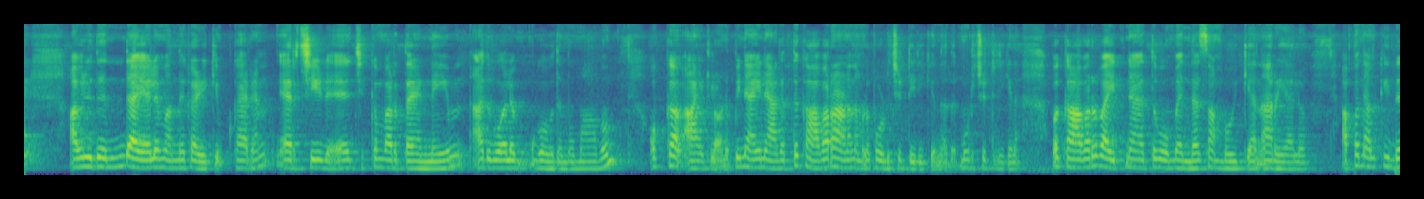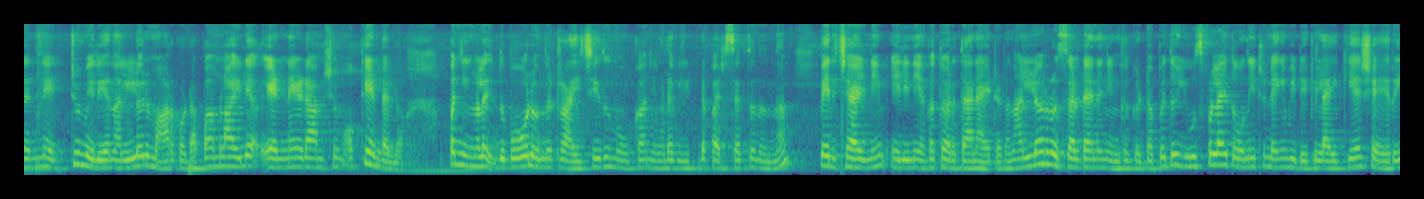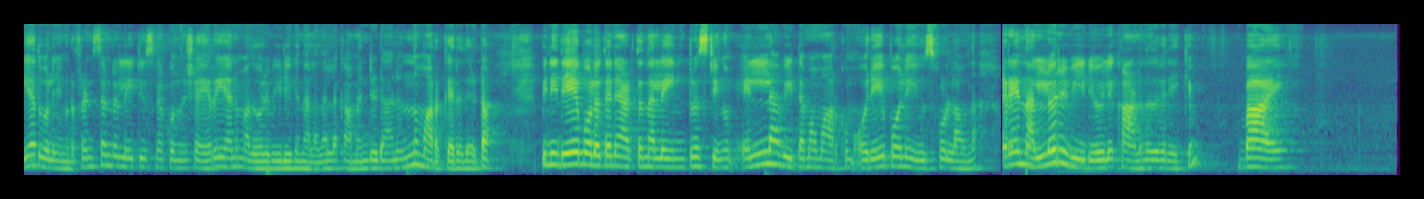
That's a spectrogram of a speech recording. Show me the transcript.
അവരിത് എന്തായാലും വന്ന് കഴിക്കും. കാരണം ഇറച്ചിയുടെ ചിക്കൻ വറുത്ത എണ്ണയും അതുപോലെ ഗോതമ്പ് മാവും ഒക്കെ ആയിട്ടുള്ളതാണ്. പിന്നെ അതിനകത്ത് കവറാണ് നമ്മൾ പൊടിച്ചിട്ടിരിക്കുന്നത് മുറിച്ചിട്ടിരിക്കുന്നത്. അപ്പോൾ കവർ വയറ്റിനകത്ത് പോകുമ്പോൾ എന്താ സംഭവിക്കുകയെന്ന് അറിയാലോ. അപ്പോൾ നമുക്ക് ഇത് തന്നെ ഏറ്റവും വലിയ നല്ലൊരു മാർഗമുണ്ട് അപ്പോൾ നമ്മൾ അതിൽ എണ്ണയുടെ അംശം ഒക്കെ ഉണ്ടല്ലോ. അപ്പം നിങ്ങൾ ഇതുപോലെ ഒന്ന് ട്രൈ ചെയ്ത് നോക്കുക. നിങ്ങളുടെ വീടിന്റെ പരിസരത്ത് നിന്ന് പെരിച്ചാഴിനെയും എലിനെയും ഒക്കെ തുരത്താനായിട്ടുണ്ട് നല്ലൊരു റിസൾട്ട് തന്നെ നിങ്ങൾക്ക് കിട്ടും. അപ്പോൾ ഇത് യൂസ്ഫുൾ ആയി തോന്നിയിട്ടുണ്ടെങ്കിൽ വീഡിയോക്ക് ലൈക്ക് ചെയ്യുക ഷെയർ ചെയ്യുക. അതുപോലെ നിങ്ങളുടെ ഫ്രണ്ട്സ് ആൻഡ് റിലേറ്റീവ്സിനൊക്കെ ഒന്ന് ഷെയർ ചെയ്യാനും അതുപോലെ വീഡിയോക്ക് നല്ല നല്ല കമന്റ് ഇടാനൊന്നും മറക്കരുത് കേട്ടോ. പിന്നെ ഇതേപോലെ തന്നെ അടുത്ത നല്ല ഇൻട്രസ്റ്റിങ്ങും എല്ലാ വീട്ടമ്മമാർക്കും ഒരേപോലെ യൂസ്ഫുൾ ആവുന്ന വളരെ നല്ലൊരു വീഡിയോയിൽ കാണുന്നത് വരേക്കും. ബൈ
